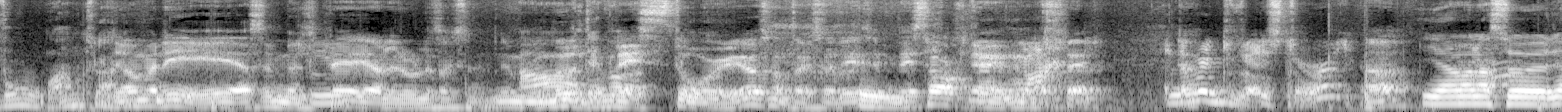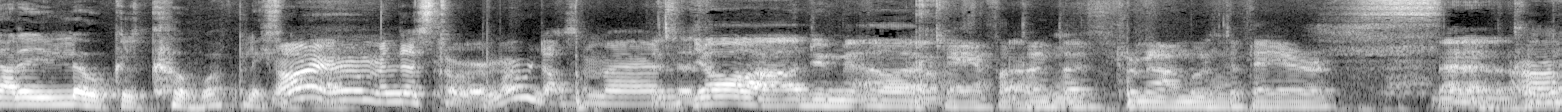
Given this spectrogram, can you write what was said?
tvåan tror Ja jag. men det är, alltså multiplayer är jävligt roligt också. Ja, multiplayer story och sånt också. Det, det saknar jag i många spel. Det var inte Play Story. Ja, Ja men alltså, ja, det är ju local co-op liksom. Ja, ja, men det är Story Mode alltså med... precis. Ja, du men, ja, okej, jag fattar inte. Jag tror du menar multiplayer. Nej, nej, nej. Ja.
